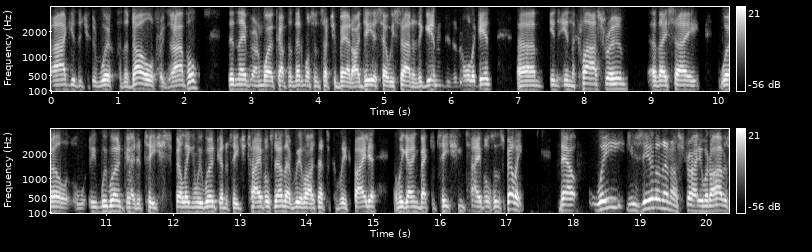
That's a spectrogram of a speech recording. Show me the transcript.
argue that you could work for the dole, for example. Then everyone woke up that that wasn't such a bad idea, so we started again did it all again. Um, in in the classroom, uh, they say, well, we weren't going to teach spelling and we weren't going to teach tables. Now they've realised that's a complete failure, and we're going back to teaching tables and spelling. Now, we, New Zealand and Australia, when I was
